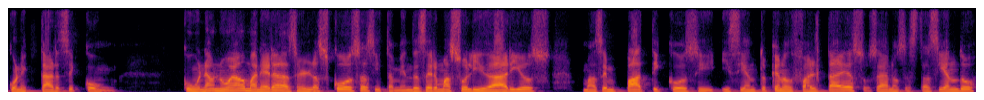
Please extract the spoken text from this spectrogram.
conectarse con, con una nueva manera de hacer las cosas y también de ser más solidarios, más empáticos y, siento que nos falta eso, o sea, nos está haciendo,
